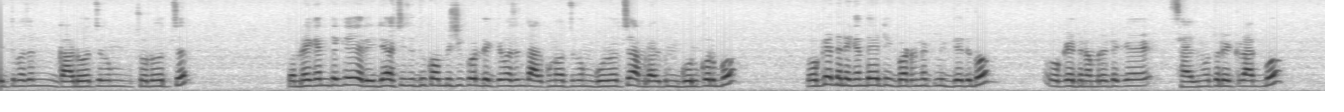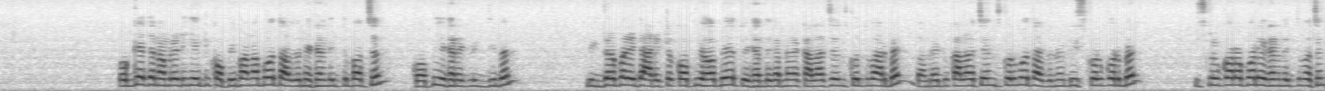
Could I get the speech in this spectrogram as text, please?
দেখতে পাচ্ছেন গাঢ় হচ্ছে এবং ছোটো হচ্ছে। তো আমরা এখান থেকে রেডিয়াসটি যদি কম বেশি করে, দেখতে পাচ্ছেন তার কোনো হচ্ছে এবং গোল হচ্ছে, আমরা একদম গোল করব। ওকে দেন এখান থেকে টিক বাটনে ক্লিক দিয়ে দেবো। ওকে দেন আমরা এটাকে সাইজ মতো রেখে রাখব। ওকে দেন আমরা এটিকে একটি কপি বানাবো, তার জন্য এখানে দেখতে পাচ্ছেন কপি এখানে ক্লিক দিবেন। ক্লিক দেওয়ার পর এটা আরেকটা কপি হবে। তো এখান থেকে আপনারা কালার চেঞ্জ করতে পারবেন। তো আমরা একটু কালার চেঞ্জ করব, তার জন্য একটু স্ক্রল করবেন। স্ক্রল করার পরে এখানে দেখতে পাচ্ছেন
